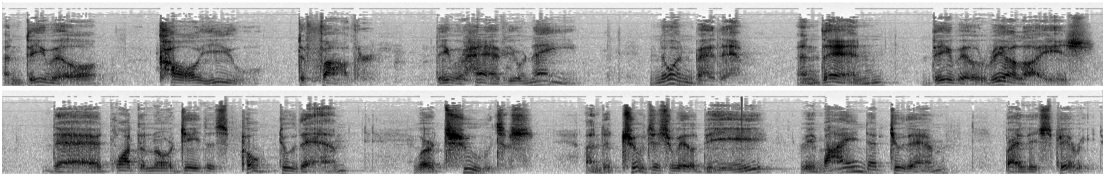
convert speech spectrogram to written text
And they will call you the Father. They will have your name known by them. And then they will realize that what the Lord Jesus spoke to them were truths. And the truths will be reminded to them by the Spirit.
